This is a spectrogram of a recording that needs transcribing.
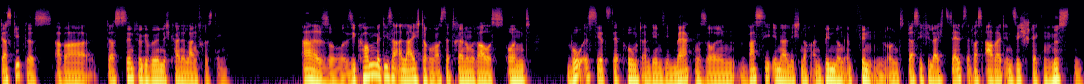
Das gibt es, aber das sind für gewöhnlich keine langfristigen. Also, sie kommen mit dieser Erleichterung aus der Trennung raus und wo ist jetzt der Punkt, an dem Sie merken sollen, was Sie innerlich noch an Bindung empfinden und dass Sie vielleicht selbst etwas Arbeit in sich stecken müssten?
